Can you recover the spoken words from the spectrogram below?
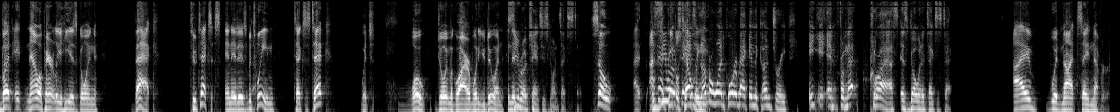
But it, now apparently he is going back to Texas, and it is between yeah. Texas Tech, which whoa, Joey McGuire, what are you doing? And Zero chance he's going to Texas Tech. So I, have had people tell me the number one quarterback in the country, and from that class is going to Texas Tech. I would not say never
